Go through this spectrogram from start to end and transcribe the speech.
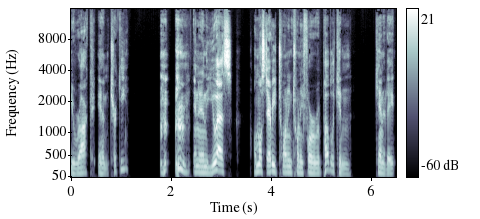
Iraq, and Turkey. and in the US, almost every 2024 Republican candidate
